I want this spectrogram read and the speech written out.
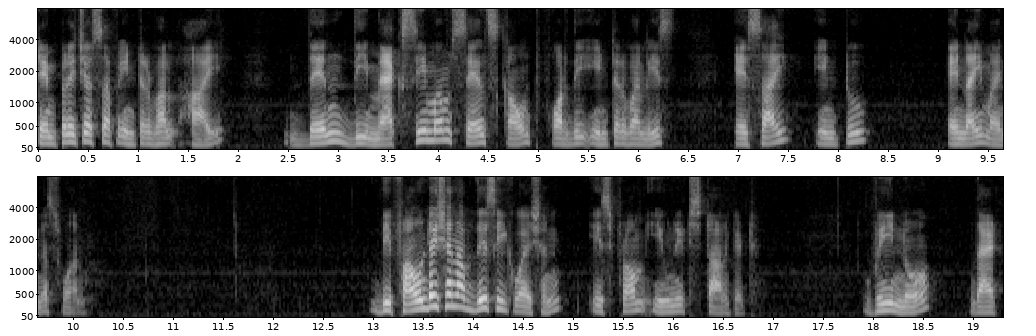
temperatures of interval i then the maximum shells count for the interval is S i into n i minus 1. The foundation of this equation is from units target. We know that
